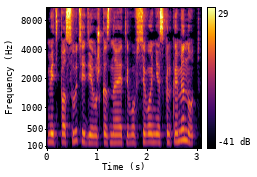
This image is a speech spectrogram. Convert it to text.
Ведь, по сути, девушка знает его всего несколько минут.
